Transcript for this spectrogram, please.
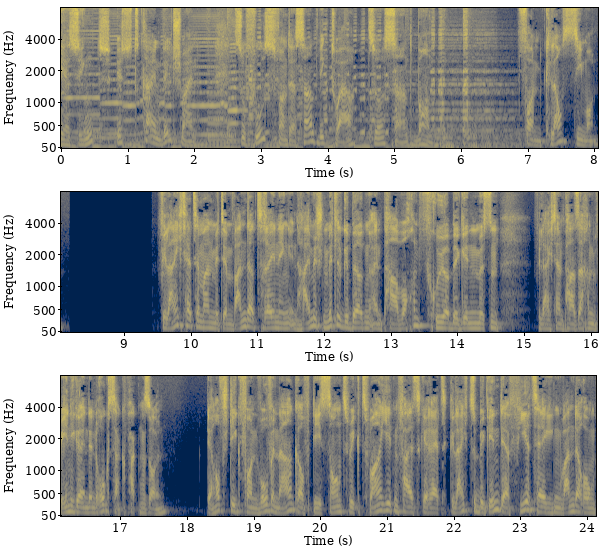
Wer singt, ist kein Wildschwein. Zu Fuß von der Sainte-Victoire zur Sainte-Bombe. Von Klaus Simon. Vielleicht hätte man mit dem Wandertraining in heimischen Mittelgebirgen ein paar Wochen früher beginnen müssen, vielleicht ein paar Sachen weniger in den Rucksack packen sollen. Der Aufstieg von Vauvenargues auf die Sainte-Victoire jedenfalls gerät gleich zu Beginn der viertägigen Wanderung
